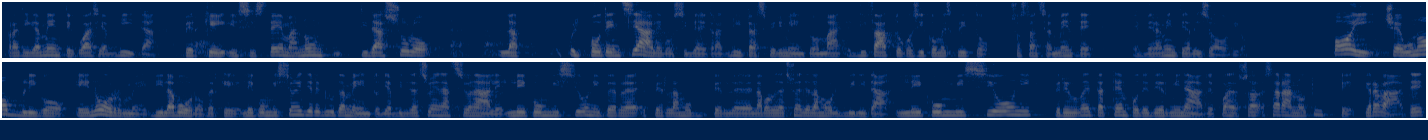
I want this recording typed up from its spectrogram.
praticamente quasi a vita perché il sistema non ti dà solo la il potenziale possibile di trasferimento, ma di fatto, così come è scritto, sostanzialmente è veramente irrisorio. Poi c'è un obbligo enorme di lavoro perché le commissioni di reclutamento, di abilitazione nazionale, le commissioni per, per, la, per la, valutazione della mobilità, le commissioni per il reclutamento a tempo determinato e qua saranno tutte gravate,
